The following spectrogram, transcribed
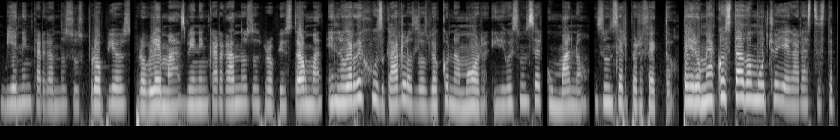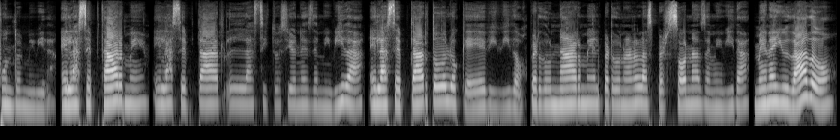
vienen cargando sus propios problemas, vienen cargando sus propios traumas. En lugar de juzgarlos, los veo con amor y digo, es un ser humano, es un ser perfecto. Pero me ha costado mucho llegar hasta este punto en mi vida. El aceptarme, el aceptar las situaciones de mi vida, el aceptar todo lo que he vivido, perdonarme, el perdonar a las personas de mi vida, me han ayudado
